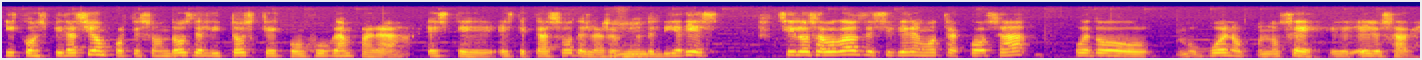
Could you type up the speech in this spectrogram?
y conspiración, porque son dos delitos que conjugan para este, este caso de la reunión del día 10. Si los abogados decidieran otra cosa, puedo, bueno, no sé, e, ellos saben,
